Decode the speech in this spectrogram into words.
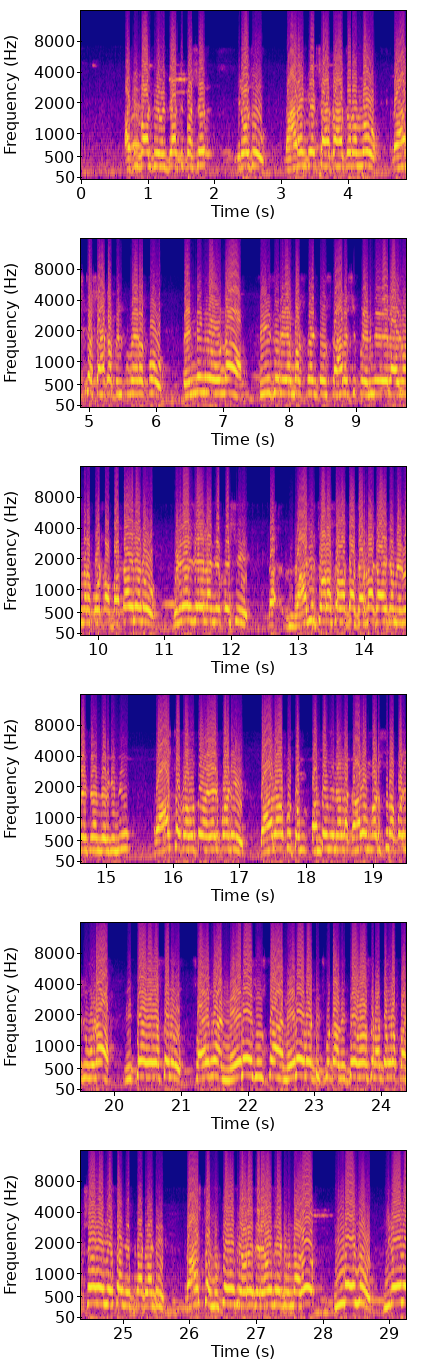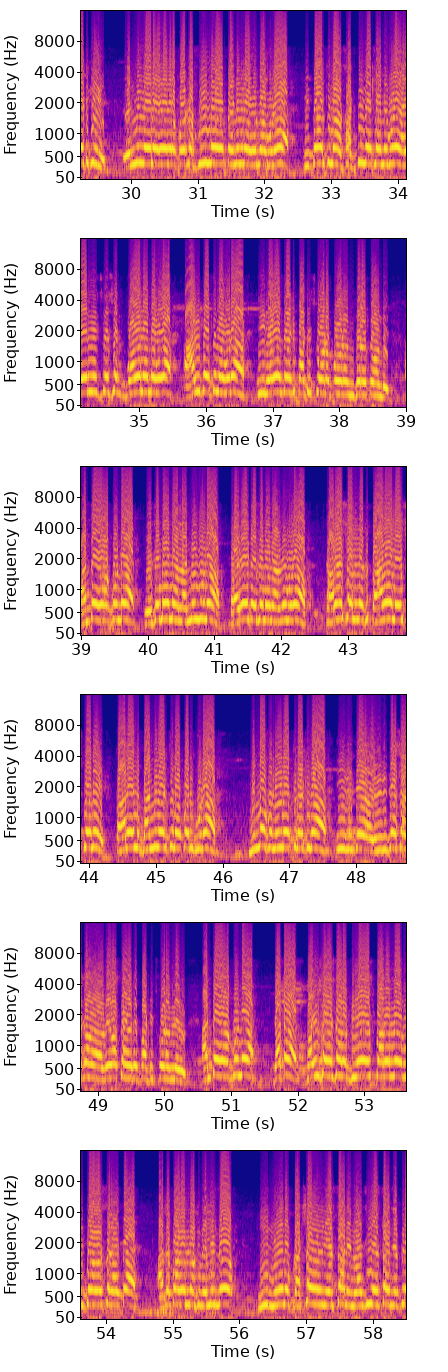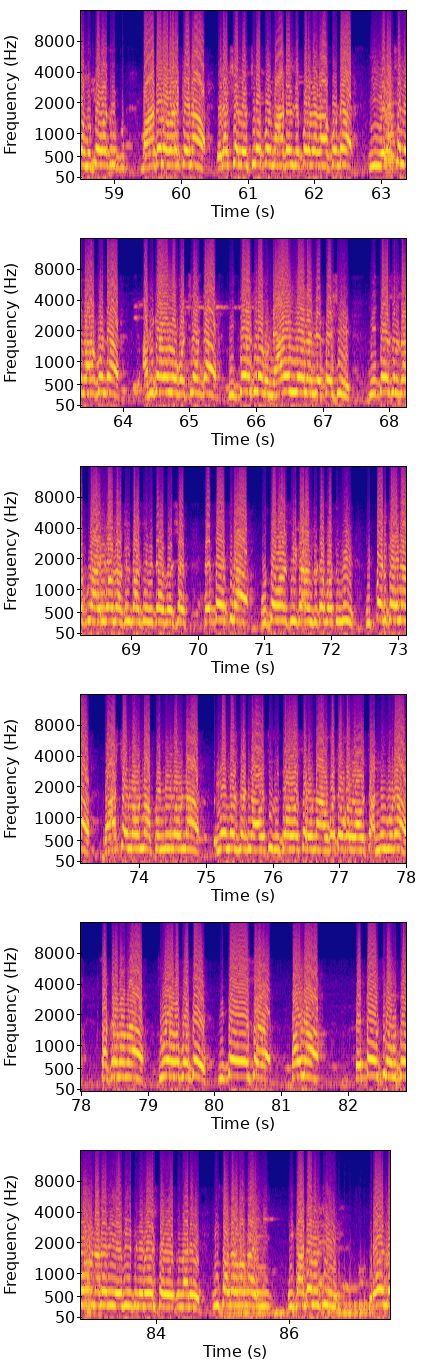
అఖిల భారతీయ విద్యార్థి పరిషత్ ఈరోజు నారాయణగేట్ శాఖ ఆధ్వర్యంలో రాష్ట్ర శాఖ పిలుపు మేరకు పెండింగ్లో ఉన్న ఫీజు రియంబర్స్మెంట్ స్కాలర్షిప్ ఎనిమిది వేల ఐదు వందల కోట్ల బకాయిలను విడుదల చేయాలని చెప్పేసి రాజీవ్ చౌరస్తా వద్ద ధర్నా కార్యక్రమం నిర్వహించడం జరిగింది. రాష్ట్ర ప్రభుత్వం ఏర్పడి దాదాపు పంతొమ్మిది నెలల కాలం గడుస్తున్నప్పటికీ కూడా విద్యా వ్యవస్థను స్వయంగా నేనే చూస్తా నేనే పట్టించుకుంటా విద్యా వ్యవస్థను అంతా కూడా ప్రక్షాళన చేస్తా అని చెప్పినటువంటి రాష్ట్ర ముఖ్యమంత్రి ఎవరైతే రేవంత్ రెడ్డి ఉన్నారో ఈ రోజు ఈ రోజుకి ఎనిమిది వేల ఐదు వందల కోట్ల ఫీజు పెండింగ్లో ఉన్నా కూడా విద్యార్థుల సర్టిఫికెట్లన్నీ కూడా హైయర్ ఎడ్యుకేషన్ పోవాలన్నా కూడా ఆగిపోతున్నా కూడా ఈ రేవంత్ రెడ్డి పట్టించుకోవడం పోవడం జరుగుతోంది. అంతేకాకుండా యజమానులన్నీ కూడా ప్రైవేట్ యజమానులన్నీ కూడా కళాశాలలకు తాళాలు వేసుకొని కాలేజీలు బంద్ పెడుతున్నప్పటికీ కూడా నిమ్మకు నీరెత్తినట్టుగా ఈ విద్యా విద్యాశాఖ వ్యవస్థ అయితే పట్టించుకోవడం లేదు. అంతేకాకుండా గత పది సంవత్సరాల బీఆర్ఎస్ పాలనలో విద్యా వ్యవస్థ అయితే అధపాలనలోకి వెళ్ళిందో ఈ నేను ప్రక్షాళన చేస్తా నేను మంచి చేస్తా అని చెప్పిన ముఖ్యమంత్రి మాటల వరకైనా? ఎలక్షన్లు వచ్చినప్పుడు మాటలు చెప్పడమే కాకుండా ఈ ఎలక్షన్లు కాకుండా అధికారంలోకి వచ్చినాక విద్యార్థులకు న్యాయం చేయాలని చెప్పేసి విద్యార్థుల తరఫున ఈ రోజు అఖిల భారతీయ విద్యార్థి పరిషత్ పెద్ద ఎత్తున ఉద్యమం స్వీకారం చుట్టబోతుంది. ఇప్పటికైనా రాష్ట్రంలో ఉన్న పెండింగ్లో ఉన్న రియంబర్స్మెంట్ కావచ్చు విద్యా వ్యవస్థలో ఉన్న అవకతవకలు కావచ్చు అన్ని కూడా సక్రమంగా చూడకపోతే విద్యా వ్యవస్థ పైన పెద్ద ఎత్తున ఉద్యమం అనేది ఏబీపీ నిర్వహిస్తూ పోతుందని ఈ సందర్భంగా ఈ ఈ గడ్డ నుంచి రేవంత్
